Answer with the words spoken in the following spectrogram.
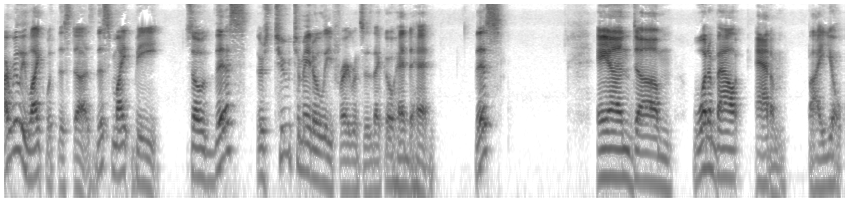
I really like what this does. This might be, so this, there's two tomato leaf fragrances that go head to head. This, and um, what about Adam by Joop?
